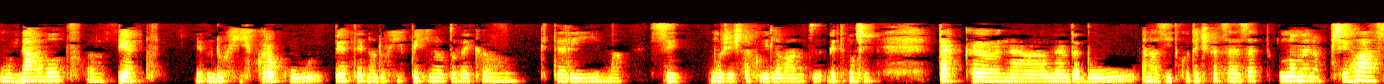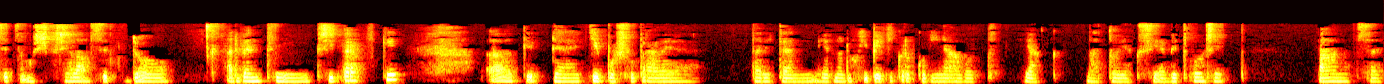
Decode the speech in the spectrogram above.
můj návod, eh, pět jednoduchých kroků, pět jednoduchých pětiminutovek, eh, kterým si můžeš takovýhle Vánoce vytvořit, tak eh, na mém webu anazítko.cz lomeno přihlásit se můžeš přihlásit do adventní přípravky, eh, kde ti pošlu právě tady ten jednoduchý pětikrokový návod, jak na to, jak si je vytvořit. Vánoce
